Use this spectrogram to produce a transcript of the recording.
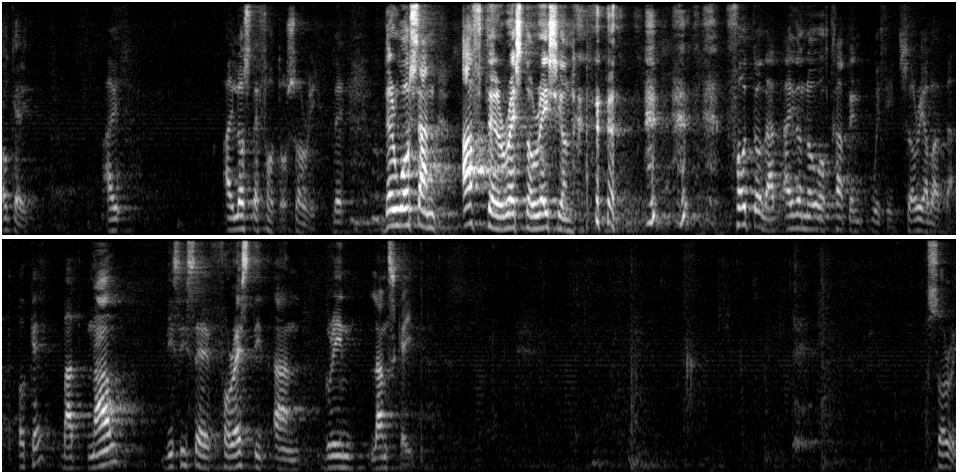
Okay. I, I lost the photo, sorry. The, there was an after restoration photo that I don't know what happened with it. Sorry about that. Okay? But now this is a forested and green landscape. Sorry.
